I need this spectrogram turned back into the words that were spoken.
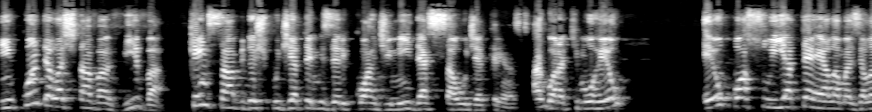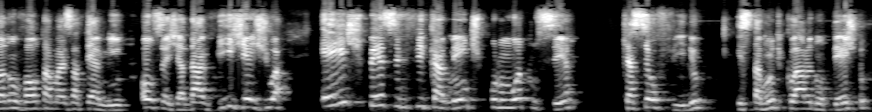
enquanto ela estava viva, quem sabe Deus podia ter misericórdia de mim e desse saúde à criança. Agora que morreu, eu posso ir até ela, mas ela não volta mais até mim. Ou seja, Davi jejua especificamente por um outro ser, que é seu filho, está muito claro no texto.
